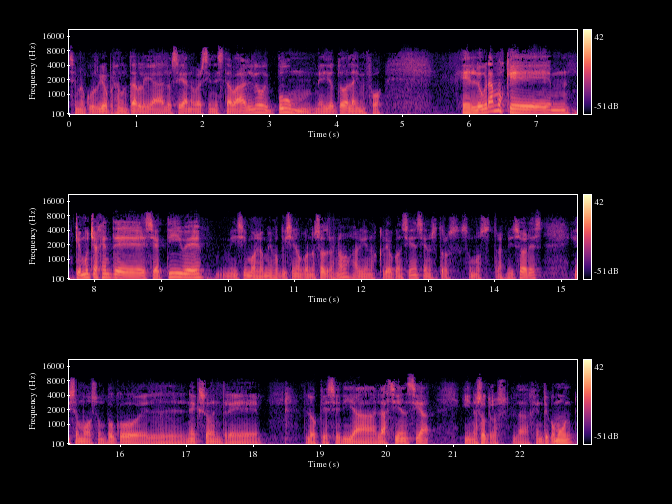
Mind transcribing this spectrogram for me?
Se me ocurrió preguntarle al océano a ver si necesitaba algo y ¡pum! me dio toda la info. Eh, logramos que, que mucha gente se active, hicimos lo mismo que hicieron con nosotros, ¿no? Alguien nos creó conciencia, nosotros somos transmisores y somos un poco el nexo entre lo que sería la ciencia y nosotros, la gente común.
